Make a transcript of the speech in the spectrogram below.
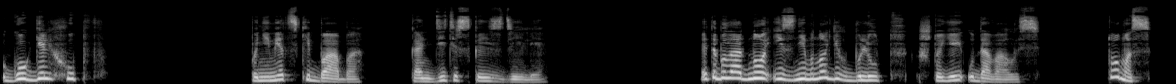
Гугельхупф. По-немецки баба, кондитерское изделие. Это было одно из немногих блюд, что ей удавалось. «Томас,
